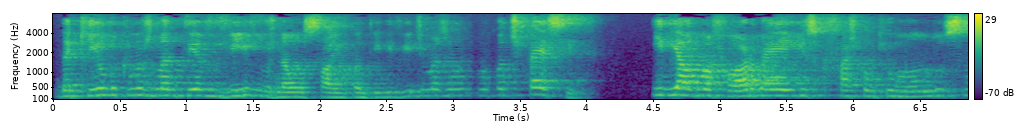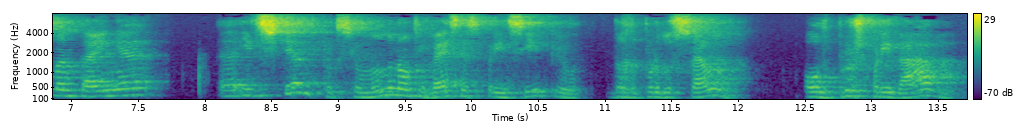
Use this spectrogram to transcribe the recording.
daquilo que nos manteve vivos, não só enquanto indivíduos, mas enquanto espécie. E de alguma forma é isso que faz com que o mundo se mantenha uh, existente, porque se o mundo não tivesse esse princípio de reprodução ou de prosperidade,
